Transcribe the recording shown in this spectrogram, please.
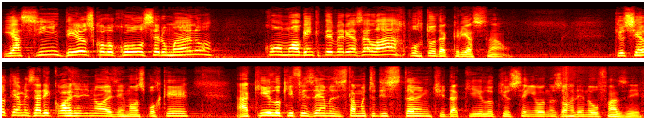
E assim Deus colocou o ser humano como alguém que deveria zelar por toda a criação. Que o Senhor tenha misericórdia de nós, irmãos, porque aquilo que fizemos está muito distante daquilo que o Senhor nos ordenou fazer,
